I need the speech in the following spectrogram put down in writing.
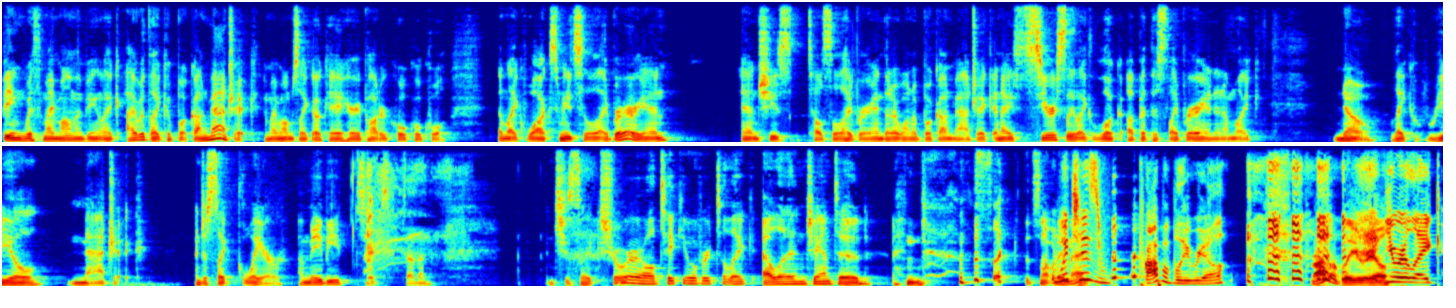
being with my mom and being like, I would like a book on magic. And my mom's like, okay, Harry Potter, cool, cool, cool. And like walks me to the librarian and she tells the librarian that I want a book on magic. And I seriously like look up at this librarian and I'm like, no, like real magic. And just like glare. I'm maybe six, seven. And she's like, sure, I'll take you over to like Ella Enchanted. And it's like, that's not what I Which is probably real. Probably real. You were like,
